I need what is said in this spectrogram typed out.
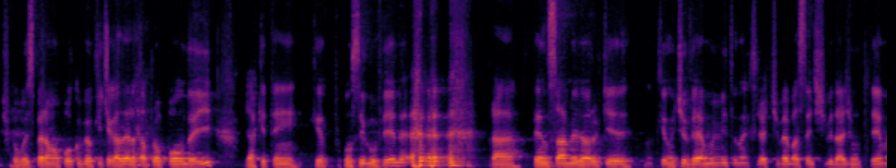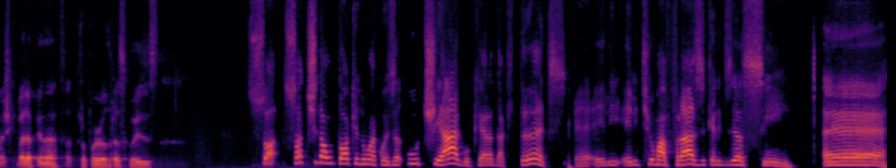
acho que eu vou esperar um pouco ver o que, que a galera está propondo aí, já que tem que eu consigo ver, né? Para pensar melhor o que, o que não tiver muito, né? Se já tiver bastante atividade em um tema, acho que vale a pena propor outras coisas. Só, só te dar um toque de uma coisa. O Tiago, que era da Quitantes, é, ele, ele tinha uma frase que ele dizia assim: é,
